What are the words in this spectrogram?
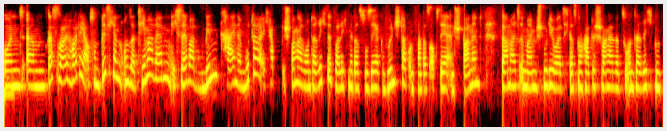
Und ähm, das soll heute ja auch so ein bisschen unser Thema werden. Ich selber bin keine Mutter. Ich habe Schwangere unterrichtet, weil ich mir das so sehr gewünscht habe und fand das auch sehr entspannend, damals in meinem Studio, als ich das noch hatte, Schwangere zu unterrichten.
